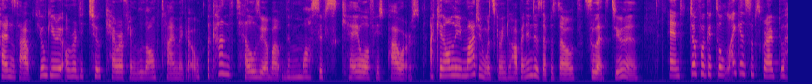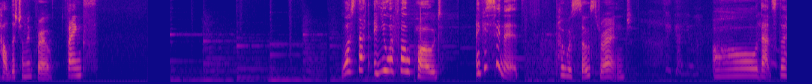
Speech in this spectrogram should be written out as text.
Turns out Yugiri already took care of him a long time ago. Kind tells you about the massive scale of his powers. I can only imagine what's going to happen in this episode, so let's tune in. And don't forget to like and subscribe to help the channel grow. Thanks! Was that a UFO pod? Have you seen it? That was so strange. Oh, that's the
